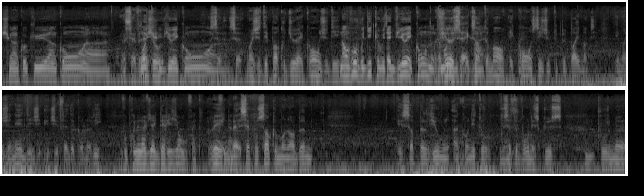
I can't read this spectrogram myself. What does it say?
je suis un cocu, un con, euh, C'est vrai moi que. je suis vieux et con. euh. c'est- c'est- moi je dis pas que Dieu est con, je dis. Non, vous, vous dites que vous êtes vieux et con, notamment. Vieux, c'est Ouais. exactement. Et con aussi, je ne peux pas imag- imaginer. j'ai- fait des conneries. Vous prenez la vie avec dérision en fait. Oui, mais c'est pour ça que mon album, il s'appelle Human Incognito. Yes. C'est une bonne excuse Mm. pour me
